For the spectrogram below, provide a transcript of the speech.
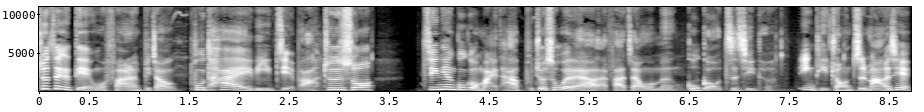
就这个点，我反而比较不太理解吧。就是说。今天 Google 买它，不就是为了要来发展我们 Google 自己的硬体装置吗？而且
